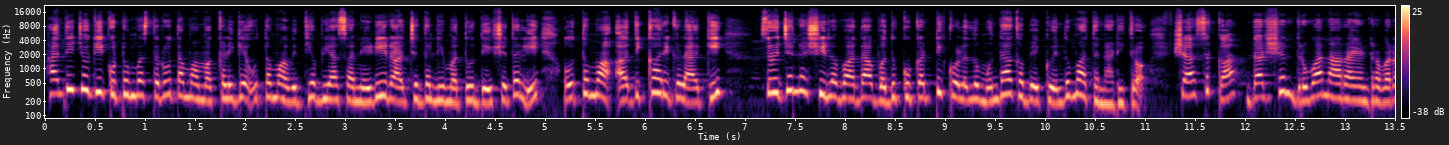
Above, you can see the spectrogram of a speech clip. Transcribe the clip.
ಹಂದಿಜೋಗಿ ಕುಟುಂಬಸ್ಥರು ತಮ್ಮ ಮಕ್ಕಳಿಗೆ ಉತ್ತಮ ವಿದ್ಯಾಭ್ಯಾಸ ನೀಡಿ ರಾಜ್ಯದಲ್ಲಿ ಮತ್ತು ದೇಶದಲ್ಲಿ ಉತ್ತಮ ಅಧಿಕಾರಿಗಳಾಗಿ ಸೃಜನಶೀಲವಾದ ಬದುಕು ಕಟ್ಟಿಕೊಳ್ಳಲು ಮುಂದಾಗಬೇಕು ಎಂದು ಮಾತನಾಡಿದರು. ಶಾಸಕ ದರ್ಶನ್ ಧ್ರುವ ನಾರಾಯಣರವರ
